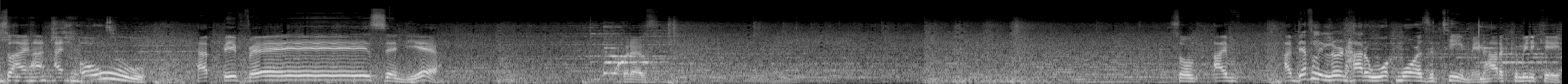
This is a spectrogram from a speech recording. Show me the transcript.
So I, I, I, oh, happy face, and yeah. What else? So I've, I've definitely learned how to work more as a team and how to communicate,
